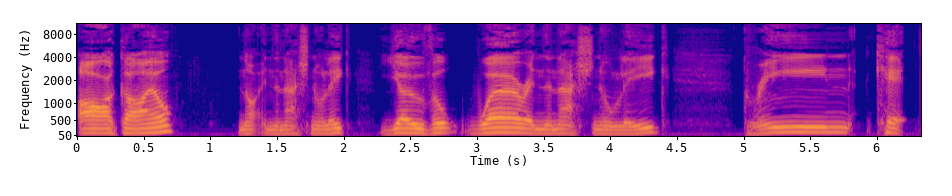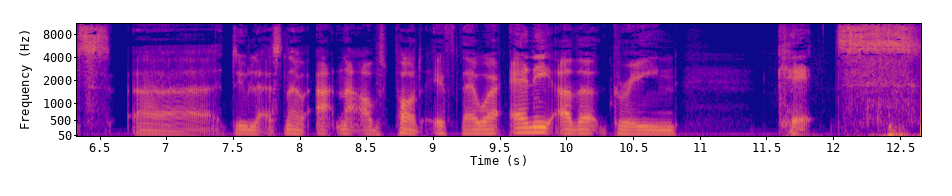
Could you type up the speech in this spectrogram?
Argyle, not in the National League. Yeovil were in the National League. Green kits. Uh, do let us know at NatObs Pod if there were any other green kits.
